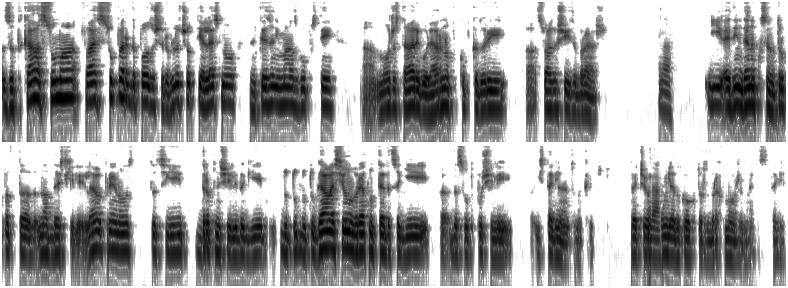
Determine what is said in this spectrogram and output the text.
За такава сума това е супер да ползваш Revolut, защото ти е лесно, не те занимава с глупости, а, може да става регулярна покупка, дори а, слагаш и забравяш. Да. И един ден, ако се натрупат а, над 10 000 лева, примерно да, да си ги дръпнеш или да ги... До, до, до тогава е силно вероятно те да са ги да са отпушили изтеглянето на криптото. Вече в Англия, доколкото разбрах, може май да се тегли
